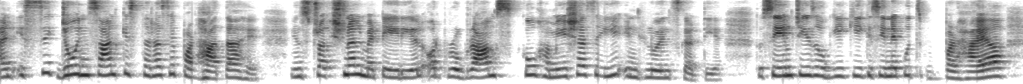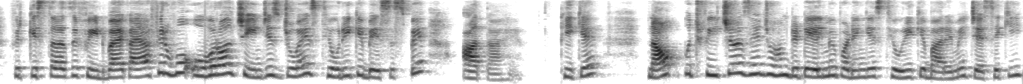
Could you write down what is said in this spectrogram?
एंड इससे जो इंसान किस तरह से पढ़ाता है इंस्ट्रक्शनल मटेरियल और प्रोग्राम्स को हमेशा से ये इन्फ्लुएंस करती है. तो सेम चीज़ होगी कि किसी ने कुछ पढ़ाया, फिर किस तरह से फीडबैक आया, फिर वो ओवरऑल चेंजेस जो है इस थ्योरी के बेसिस पे आता है. ठीक है? नाउ कुछ फीचर्स हैं जो हम डिटेल में पढ़ेंगे इस थ्योरी के बारे में, जैसे कि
